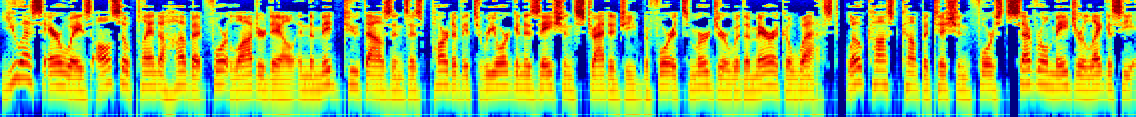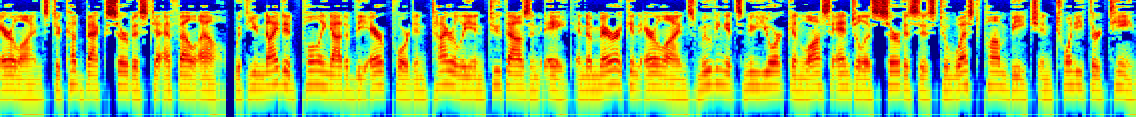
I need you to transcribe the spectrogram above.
U.S. Airways also planned a hub at Fort Lauderdale in the mid-2000s as part of its reorganization strategy before its merger with America West. Low-cost competition forced several major legacy airlines to cut back service to FLL, with United pulling out of the airport entirely in 2008 and American Airlines moving its New York and Los Angeles services to West Palm Beach in 2013.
